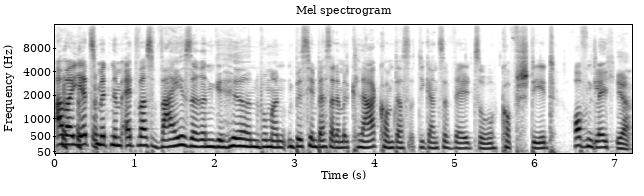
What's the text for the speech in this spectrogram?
Aber jetzt mit einem etwas weiseren Gehirn, wo man ein bisschen besser damit klarkommt, dass die ganze Welt so Kopf steht. Hoffentlich. Ja.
